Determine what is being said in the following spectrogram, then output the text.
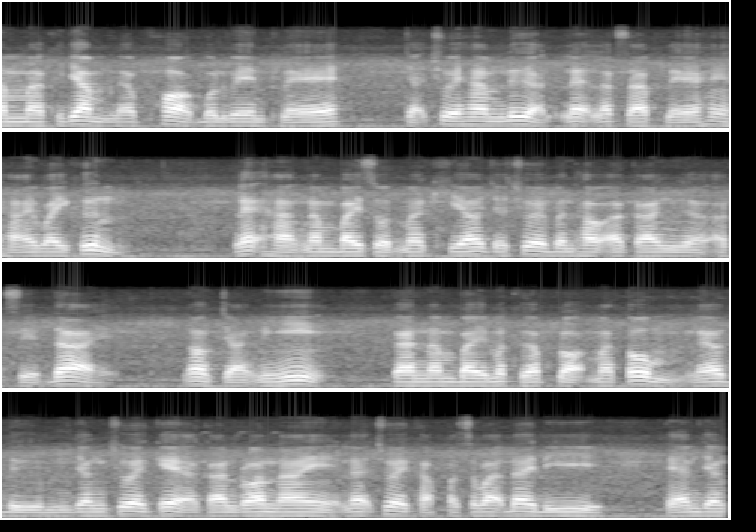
นำมาขย้ำแล้วพอกบริเวณแผล จะช่วยห้ามเลือด และรักษาแผลให้หายไวขึ้น และหากนำใบสดมาเคี้ยวจะช่วยบรรเทาอาการเหงื่ออักเสบได้ นอกจากนี้การนำใบมะเขือเปราะมาต้มแล้วดื่มยังช่วยแก้อาการร้อนใน และช่วยขับปัสสาวะได้ดี มยัง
